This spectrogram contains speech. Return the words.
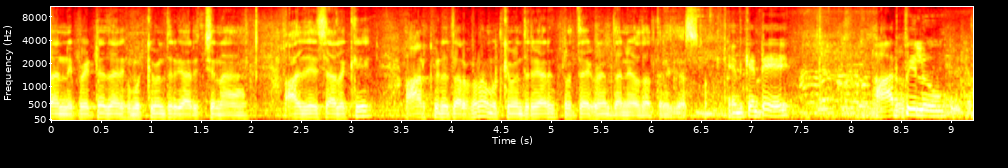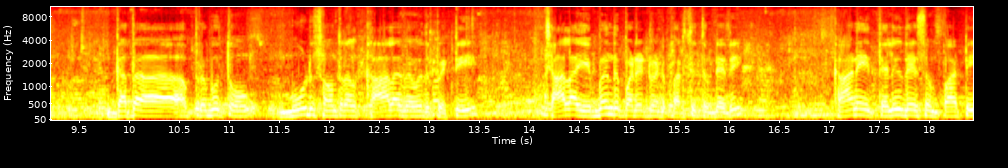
దాన్ని పెట్టేదానికి ముఖ్యమంత్రి గారు ఇచ్చిన ఆదేశాలకి ఆర్పీల తరఫున ముఖ్యమంత్రి గారికి ప్రత్యేకమైన ధన్యవాదాలు తెలియజేస్తున్నాం ఎందుకంటే ఆర్పీలు గత ప్రభుత్వం మూడు సంవత్సరాల కాల వ్యవధి పెట్టి చాలా ఇబ్బంది పడేటువంటి పరిస్థితి ఉండేది. కానీ తెలుగుదేశం పార్టీ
